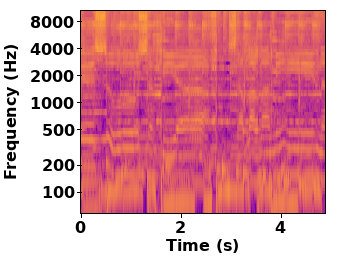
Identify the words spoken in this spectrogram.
Yesus setia salalamina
